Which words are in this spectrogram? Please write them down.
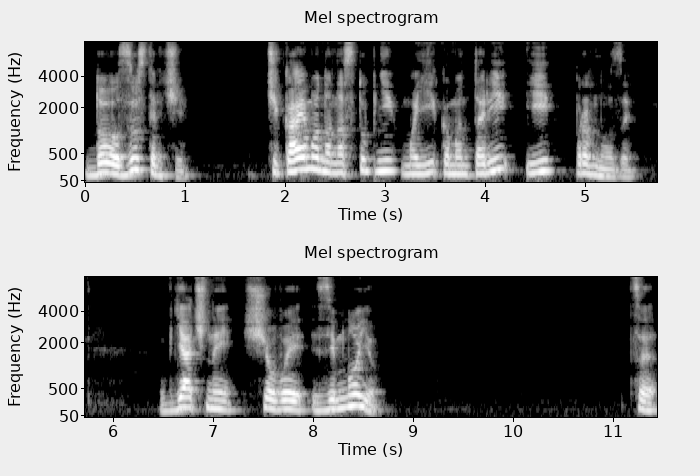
До зустрічі! Чекаємо на наступні мої коментарі і прогнози. Вдячний, що ви зі мною. Це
